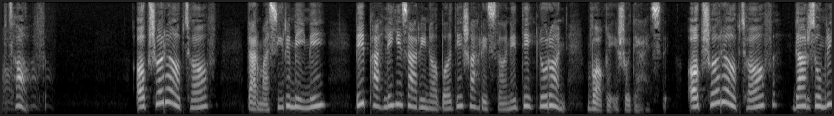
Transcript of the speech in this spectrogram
آبتاف آبشار آبتاف در مسیر میمه به پهله زرین آباد شهرستان دهلوران واقع شده است. آبشار آبتاف در زمره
